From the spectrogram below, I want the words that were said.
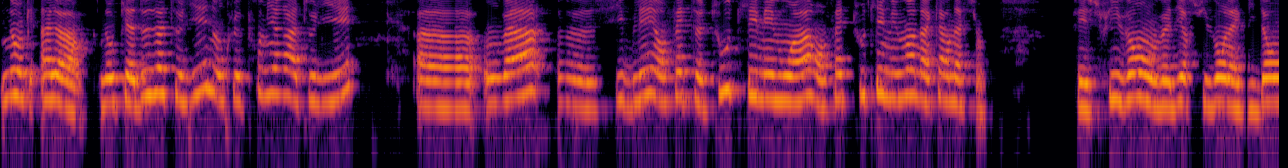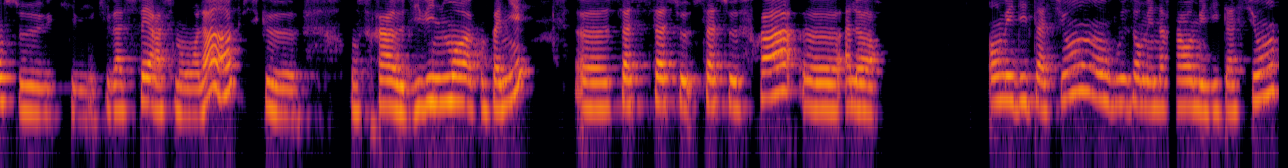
Donc, alors, donc il y a deux ateliers. Donc, le premier atelier, euh, on va euh, cibler en fait toutes les mémoires, en fait toutes les mémoires d'incarnation. C'est suivant, on va dire, suivant la guidance qui, va se faire à ce moment-là, hein, puisque on sera divinement accompagné. ça, ça, se, ça se fera. alors, en méditation, on vous emmènera en méditation.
